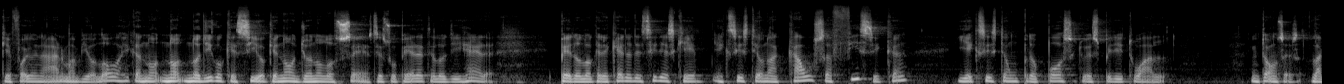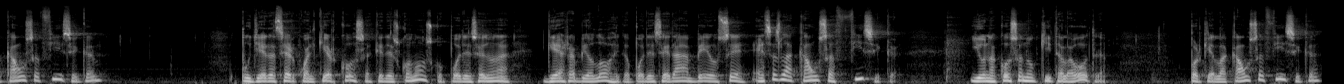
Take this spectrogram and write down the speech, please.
que fue una arma biológica. No, no, no digo que sí o que no, yo no lo sé. Si supiera, te lo dijera. Pero lo que le quiero decir es que existe una causa física y existe un propósito espiritual. Entonces, la causa física pudiera ser cualquier cosa que desconozco. Puede ser una guerra biológica, puede ser A, B o C. Esa es la causa física. Y una cosa no quita la otra porque la causa física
